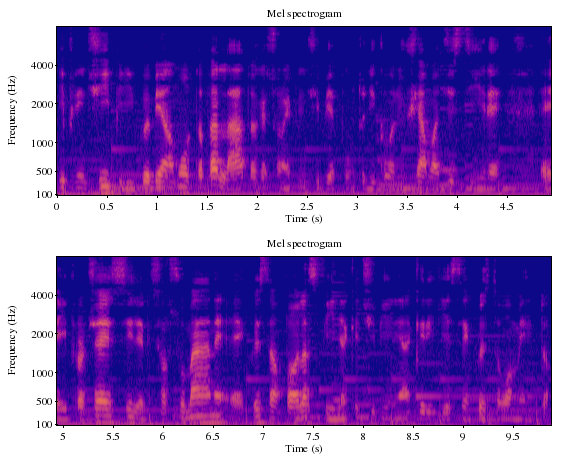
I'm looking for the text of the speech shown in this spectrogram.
i principi di cui abbiamo molto parlato, che sono i principi appunto di come riusciamo a gestire eh, i processi, le risorse umane e questa è un po' la sfida che ci viene anche richiesta in questo momento.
